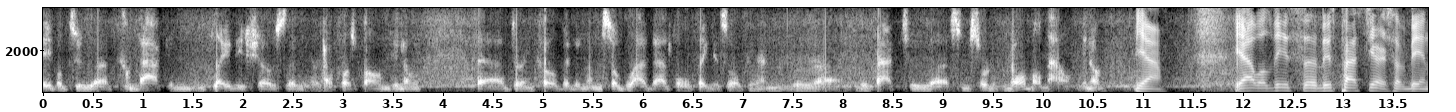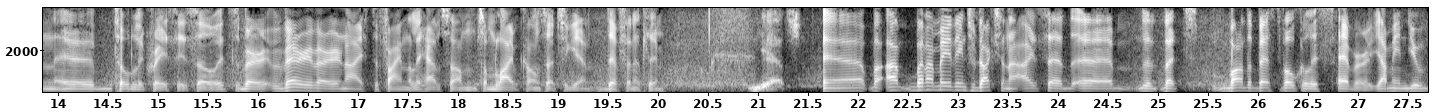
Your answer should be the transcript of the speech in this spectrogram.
able to uh, come back and play these shows that are postponed, you know, uh, during COVID. And I'm so glad that whole thing is over and we're uh, we're back to uh, some sort of normal now, you know. yeah, yeah. Well, these uh, these past years have been uh, totally crazy. So it's very very very nice to finally have some some live concerts again. Definitely. Yes. Uh, but I, when I made the introduction, I said um, that, one of the best vocalists ever. I mean, you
